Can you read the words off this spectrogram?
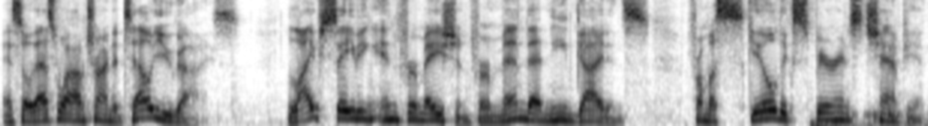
And so that's why I'm trying to tell you guys life saving information for men that need guidance from a skilled, experienced champion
